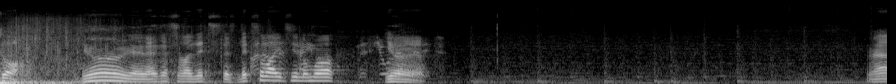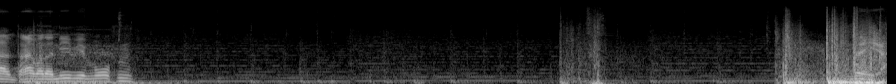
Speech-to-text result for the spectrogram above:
Doch. Ja, das war letzt, das letzte war jetzt hier nochmal. Ja. Ja, drei war daneben geworfen. Naja.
